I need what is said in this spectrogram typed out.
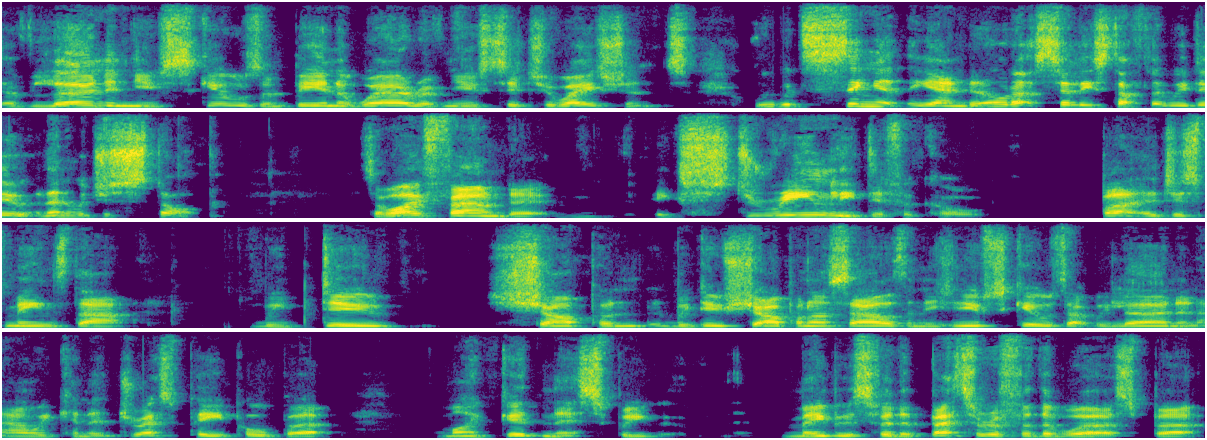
of learning new skills and being aware of new situations. We would sing at the end and all that silly stuff that we do and then it would just stop. So i found it extremely difficult but it just means that we do sharpen we do sharpen ourselves and these new skills that we learn and how we can address people. But my goodness we maybe it's for the better or for the worse but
